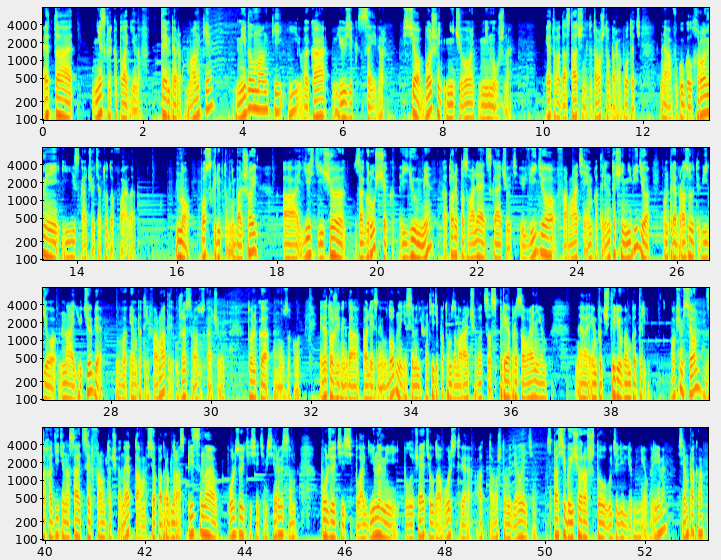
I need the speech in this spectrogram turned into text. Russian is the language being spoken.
Это несколько плагинов. Temper Monkey, Middle Monkey и VK Music Saver. Все, больше ничего не нужно. Этого достаточно для того, чтобы работать а, в Google Chrome и скачивать оттуда файлы. Но по скриптам небольшой а, есть еще загрузчик Yumi, который позволяет скачивать видео в формате MP3. Ну, точнее, не видео, он преобразует видео на YouTube в MP3 формат и уже сразу скачивает только музыку. Это тоже иногда полезно и удобно, если вы не хотите потом заморачиваться с преобразованием MP4 э, в MP3. В общем, все. Заходите на сайт safefrom.net, там все подробно расписано. Пользуйтесь этим сервисом, пользуйтесь плагинами и получайте удовольствие от того, что вы делаете. Спасибо еще раз, что уделили мне время. Всем пока.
